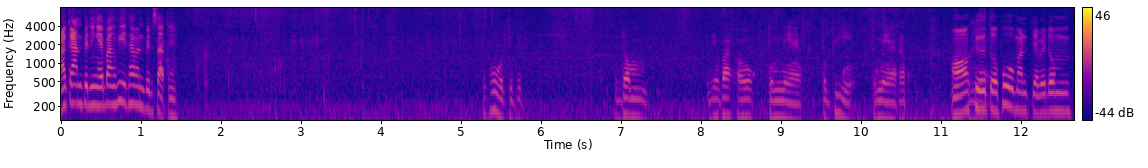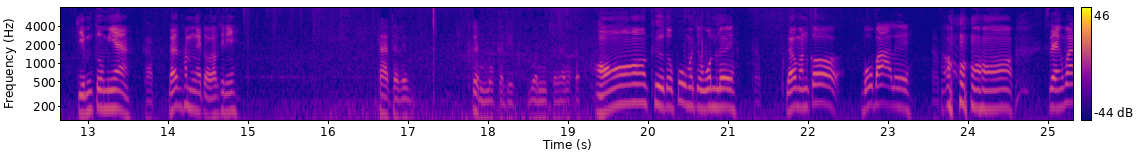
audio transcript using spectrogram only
อาการเป็นยังไงบ้างพี่ถ้ามันเป็นสัตว์นี่ตัวผู้จะไปไปดมเรียกว่าเขาตัวเมียตัวพี่ตัวเมียครับ อ๋อคือตัวผู้มันจะไปดมจิ๋มตัวเมียครับ แล้วทำไงต่อครับทีนี้ ถ้าจะได้เคลื่อนมันกระดิกวนตรงนั้นครับ อ๋อ คือตัวผู้มันจะวนเลยครับแล้วมันก็โบ๊ะบ้าเลยครับอ๋อแสดงว่า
